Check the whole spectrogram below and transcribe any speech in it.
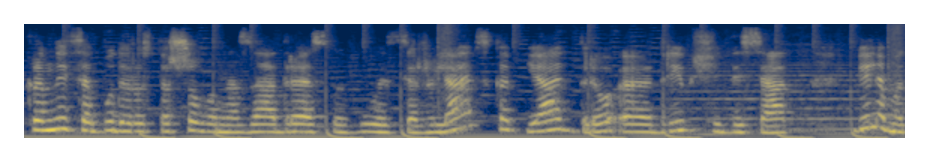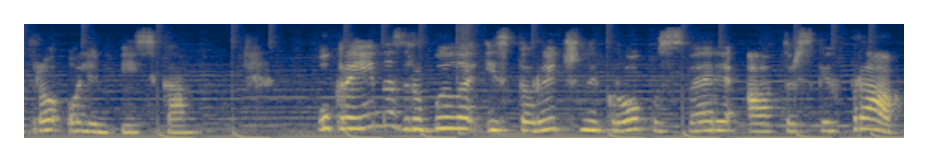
Крамниця буде розташована за адресою вулиця Жилянська, 5, е, дріб 60 біля метро Олімпійська. Україна зробила історичний крок у сфері авторських прав.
